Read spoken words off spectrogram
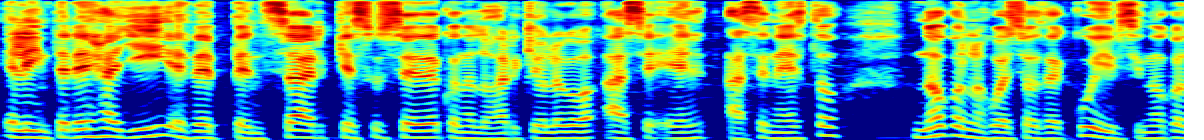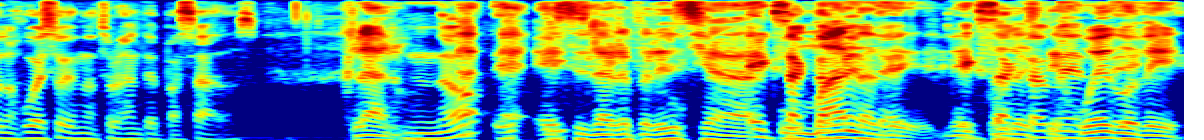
el interés allí es de pensar qué sucede cuando los arqueólogos hacen hacen esto no con los huesos de Cuib, sino con los huesos de nuestros antepasados. Claro, ¿no? A, esa es la referencia humana de, de todo este juego de...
